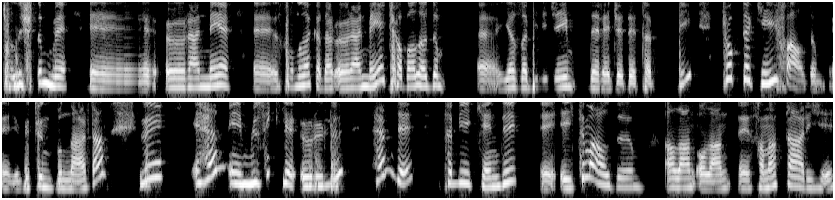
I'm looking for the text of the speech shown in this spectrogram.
Çalıştım ve e, öğrenmeye, e, sonuna kadar öğrenmeye çabaladım e, yazabileceğim derecede tabii. Çok da keyif aldım e, bütün bunlardan ve hem e, müzikle örülü hem de tabii kendi e, eğitim aldığım alan olan e, sanat tarihi,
